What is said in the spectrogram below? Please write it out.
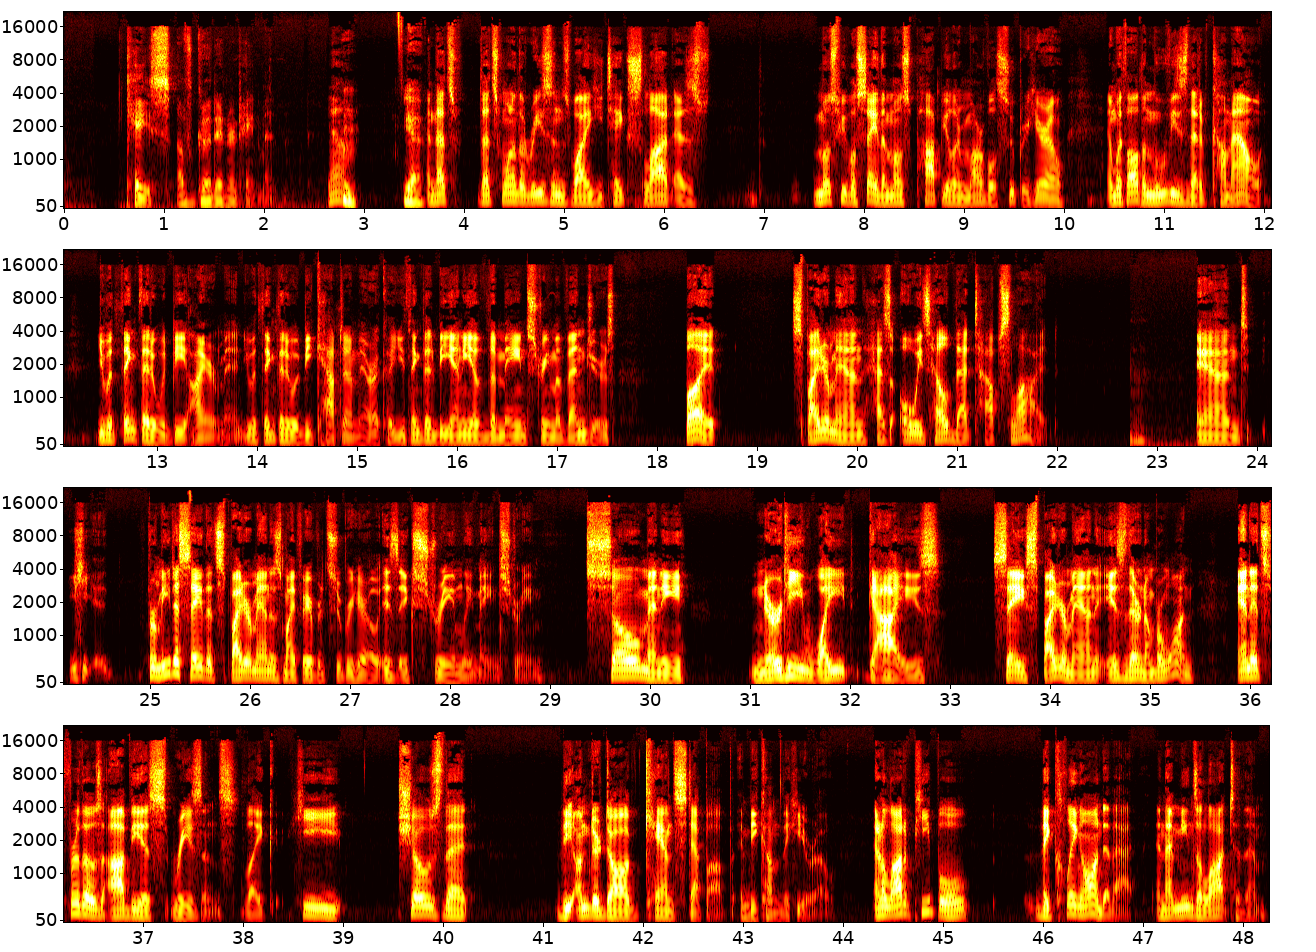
case of good entertainment Yeah. Yeah. And that's that's one of the reasons why he takes slot as most people say the most popular Marvel superhero. And with all the movies that have come out, you would think that it would be Iron Man. You would think that it would be Captain America. You think that it'd be any of the mainstream Avengers. But Spider Man has always held that top slot. And he, for me to say that Spider Man is my favorite superhero is extremely mainstream. So many nerdy white guys say Spider Man is their number one. And it's for those obvious reasons. Like, he shows that the underdog can step up and become the hero. And a lot of people, they cling on to that. And that means a lot to them.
